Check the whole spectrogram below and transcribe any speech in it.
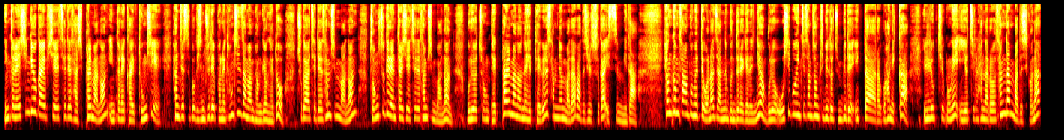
인터넷 신규 가입 시에 최대 48만 원, 인터넷 가입 동시에 현재 쓰고 계신 휴대폰의 통신사만 변경해도 추가 최대 30만 원, 정수기 렌탈 시에 최대 30만 원, 무료 총 108만 원의 혜택을 3년마다 받으실 수가 있습니다. 현금 사은품 혜택 원하지 않는 분들에게는요. 무료 55인치 삼성 TV도 준비돼 있다라고 하니까 1670-2571 하나로 상담 받으시거나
